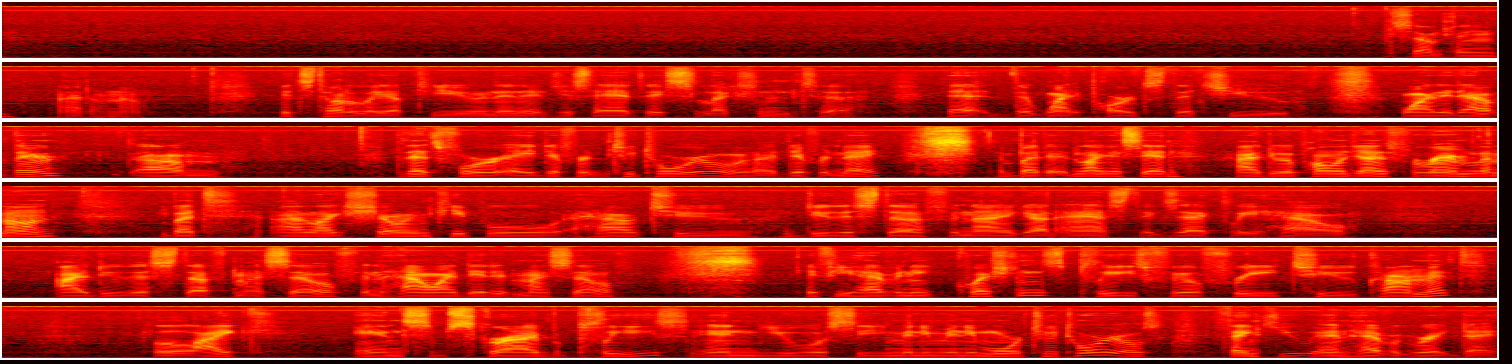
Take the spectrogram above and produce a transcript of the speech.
something. I don't know. It's totally up to you, and then it just adds a selection to that the white parts that you whited out there. Um, but that's for a different tutorial or a different day. But uh, like I said, I do apologize for rambling on, but I like showing people how to do this stuff, and I got asked exactly how I do this stuff myself and how I did it myself. If you have any questions, please feel free to comment, like, and subscribe please, and you will see many, many more tutorials. Thank you, and have a great day.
